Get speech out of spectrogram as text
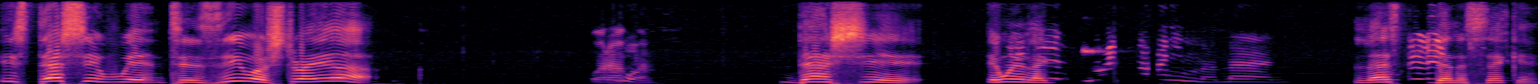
It's that shit went to zero straight up. What What? happened? That shit, it went like Time, man. less than a second.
